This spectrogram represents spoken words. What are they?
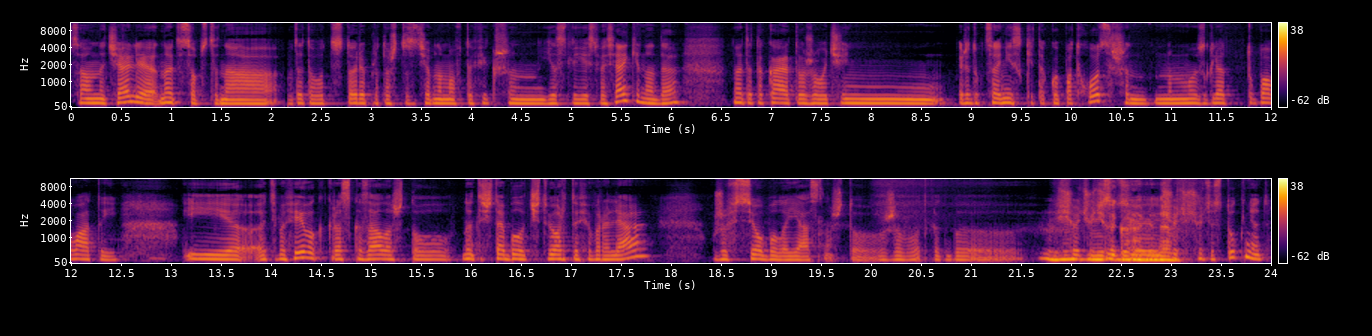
в самом начале, ну, это, собственно, вот эта вот история про то, что зачем нам автофикшн, если есть Васякина, да, но это такая тоже очень редукционистский такой подход, совершенно, на мой взгляд, туповатый. И Тимофеева как раз сказала, что, ну, это, считай, было 4 февраля, уже все было ясно, что уже вот как бы угу, еще чуть-чуть, горами, да. еще чуть-чуть и стукнет.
